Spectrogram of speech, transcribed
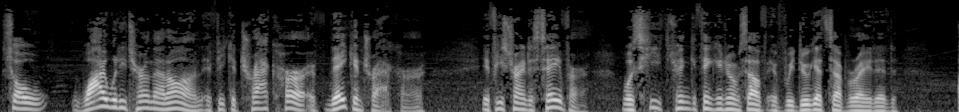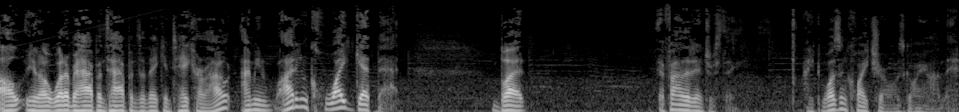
so, why would he turn that on if he could track her, if they can track her, if he's trying to save her? Was he think, thinking to himself, if we do get separated, I'll, you know, whatever happens, happens, and they can take her out? I mean, I didn't quite get that. But I found it interesting. I wasn't quite sure what was going on there.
